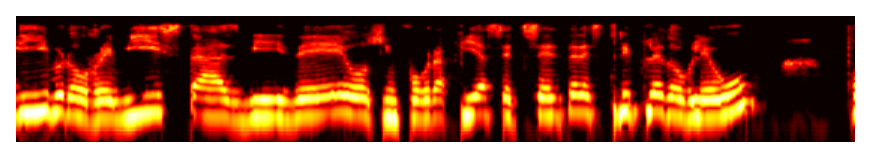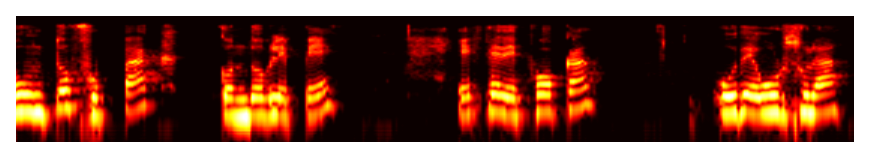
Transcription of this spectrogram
libros, revistas, videos, infografías, etcétera. Es www.fupac con doble P, F de foca, U de Úrsula,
